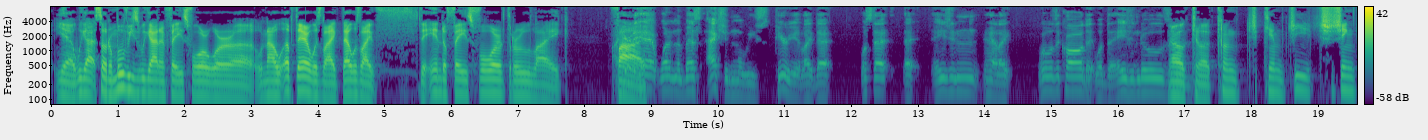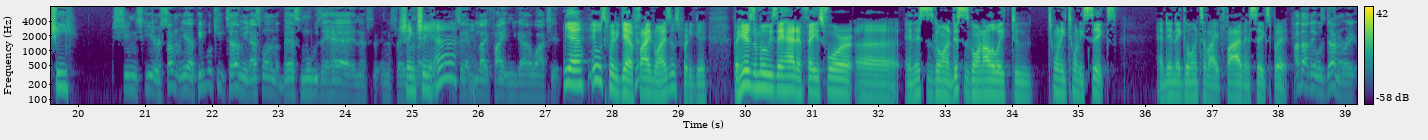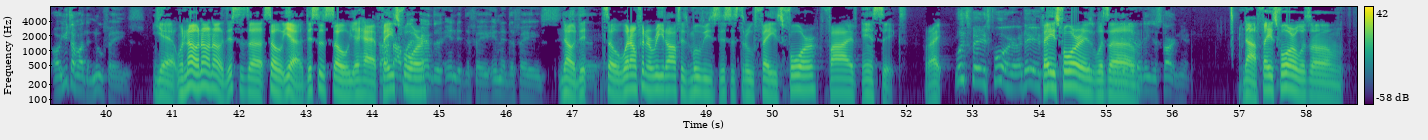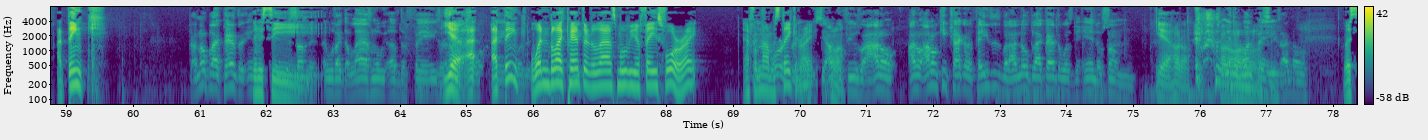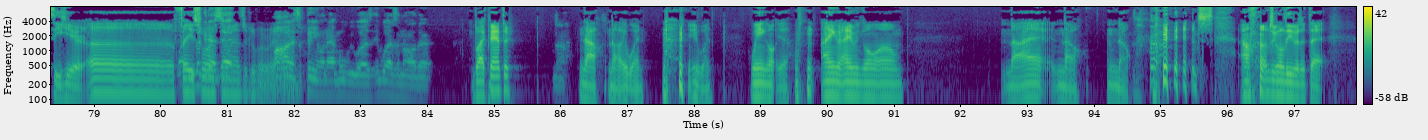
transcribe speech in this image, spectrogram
yeah, we got, so the movies we got in phase four were, uh, now up there was like, that was like f- the end of phase four through like five. they had one of the best action movies. Period. Like that. What's that? That Asian had like what was it called? That with the Asian dudes. Oh, uh, Kung Kim Chi, Shing Chi, Shang-Chi or something. Yeah, people keep telling me that's one of the best movies they had in the in the phase. Shang-Chi, Like, they keep uh, saying if you like fighting, you gotta watch it. Yeah, it was pretty good. Fighting wise, it was pretty good. But here's the movies they had in phase four, uh, and this is going this is going all the way to 2026. And then they go into like five and six. But I thought they was done already. Or you talking about the new phase? yeah, well no, no, no. This is uh so yeah, this is so you had So phase four. Ended the phase. Ended the phase. No, thi- said- so what I'm finna read off is movies. This is through phase four, five, and six. Right? what's phase four? Are they in Phase four is was uh they just starting it? nah, phase four was um I think I know Black Panther. Ended, Let me see. something. It was like the last movie of the phase. or Yeah, I, I think was wasn't Black Phase? Panther the last movie of Phase Four, right? If I'm not mistaken, right? See, I'm Hold on. confused. I don't, I don't, I don't keep track of the phases, but I know Black Panther was the end of something. Yeah, hold on. Hold on, hold one on, let's phase, see. I know. Let's see here. Uh, Phase Four that, a group of My honest opinion on that movie was it wasn't all that. Black Panther. No, No, no, it wasn't. it wasn't. We ain't gonna. Yeah, I ain't. I ain't even gonna. Um. Nah, I, no, no. Just- I'm just gonna leave it at that.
